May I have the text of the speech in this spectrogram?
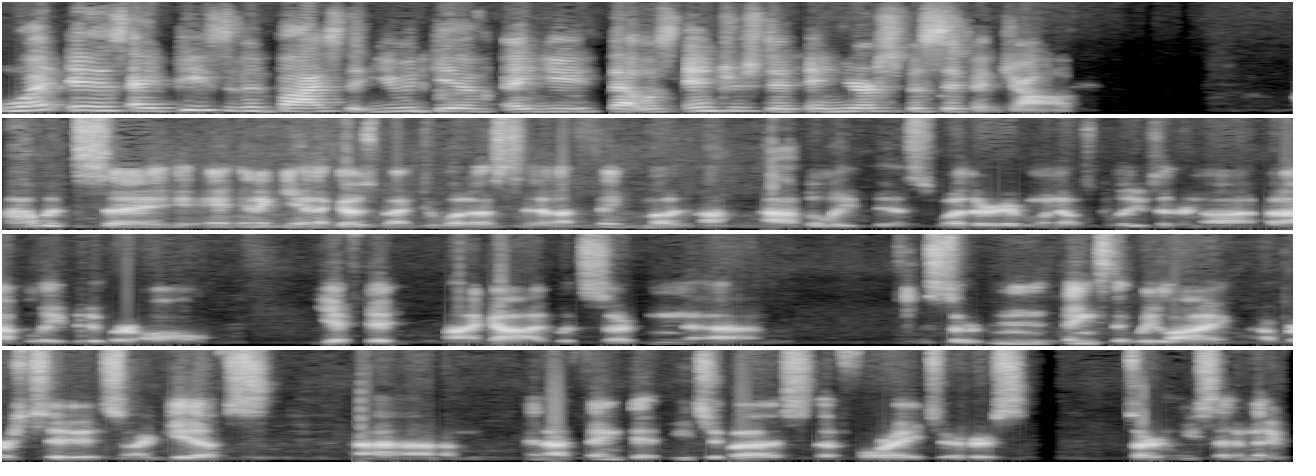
What is a piece of advice that you would give a youth that was interested in your specific job? I would say, and, and again, it goes back to what I said. I think most, I, I believe this, whether everyone else believes it or not, but I believe that we're all gifted by God with certain um, certain things that we like, our pursuits, our gifts, um, and I think that each of us, the 4-Hers, certainly you said a middle,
